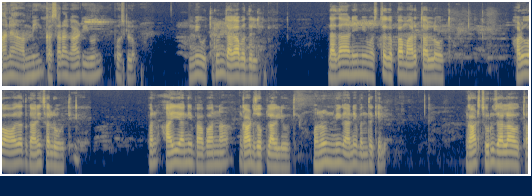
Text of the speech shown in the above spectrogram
आणि आम्ही कसारा घाट येऊन पोचलो मी उतरून जागा बदलली. दादा आणि मी मस्त गप्पा मारत चाललो होतो. हळू आवाजात गाणी चालू होती. पण आई आणि बाबांना गाठ झोप लागली होती. म्हणून मी गाणे बंद केले. घाट सुरू झाला होता.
